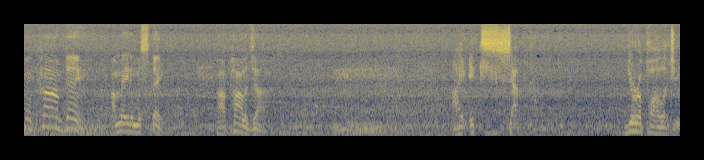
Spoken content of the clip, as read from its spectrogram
Man, calm down. I made a mistake. I apologize. I accept your apology.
